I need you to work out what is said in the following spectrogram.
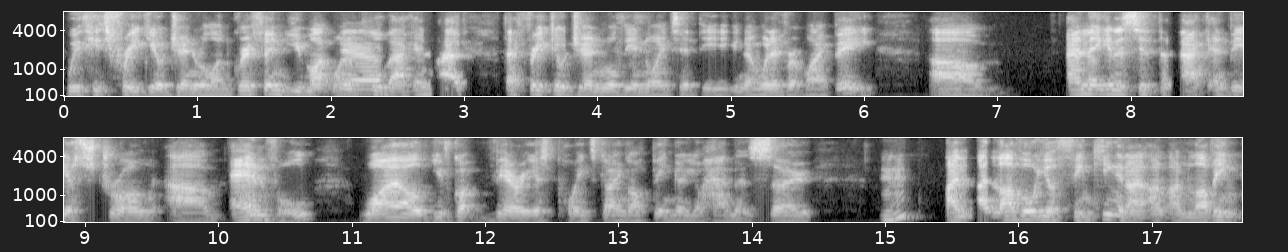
with his free guild general on Griffin. You might want Yeah. to pull back and have that free guild general, the anointed, the you know, whatever it might be. Um, and Yep. they're going to sit at the back and be a strong um, anvil while you've got various points going off being on your hammers. So Mhm. I, I love all your thinking, and I, I'm- I'm loving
